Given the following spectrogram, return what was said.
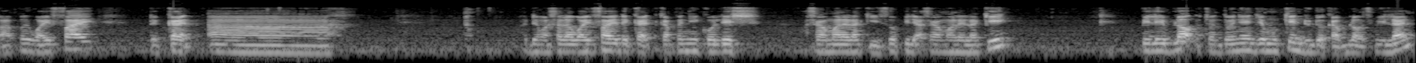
apa wifi dekat uh, ada masalah wifi dekat company college asrama lelaki. So pilih asrama lelaki. Pilih blok contohnya dia mungkin duduk kat blok 9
